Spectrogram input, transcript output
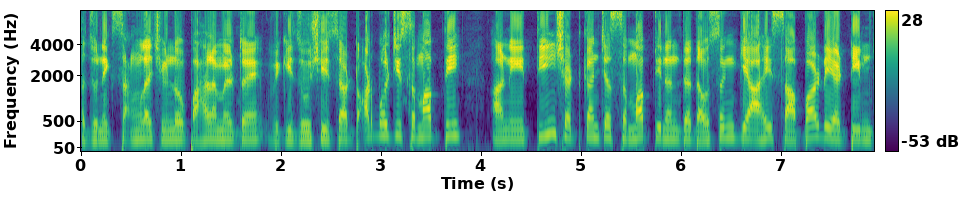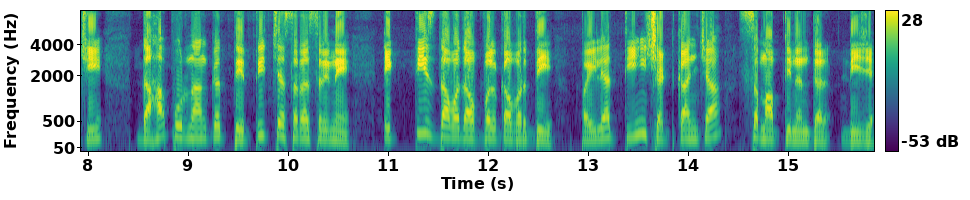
अजून एक चांगला चेंडू पाहायला मिळतोय. विकी जोशीचा डॉट बॉलची समाप्ती. आणि तीन षटकांच्या समाप्तीनंतर धावसंख्या आहे. सापाडे या टीमची दहा पूर्णांक तेहतीसच्या सरासरीने एकतीस धावा धावफलकावरती पहिल्या तीन षटकांच्या समाप्तीनंतर. डी जे.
